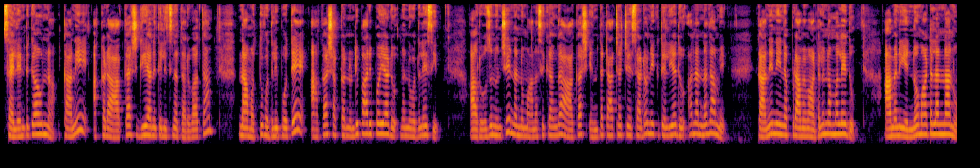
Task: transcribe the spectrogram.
సైలెంట్గా ఉన్నా. కానీ అక్కడ ఆకాష్ గే అని తెలిసిన తర్వాత నా మత్తు వదిలిపోతే ఆకాష్ అక్కడి నుండి పారిపోయాడు నన్ను వదిలేసి. ఆ రోజు నుంచి నన్ను మానసికంగా ఆకాష్ ఎంత టార్చర్ చేశాడో నీకు తెలియదు అని అన్నదామె. కానీ నేనప్పుడు ఆమె మాటలు నమ్మలేదు. ఆమెను ఎన్నో మాటలన్నాను.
